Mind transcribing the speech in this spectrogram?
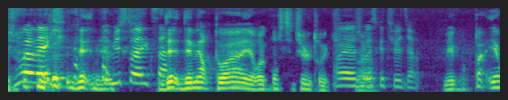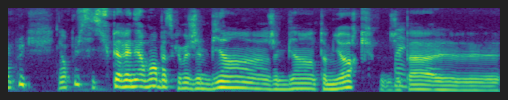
Joue avec, amuse-toi avec ça. dé- Démerde-toi et reconstitue le truc. Ouais, je Voilà. vois ce que tu veux dire. Mais pour pas... et en plus, et en plus c'est super énervant parce que moi j'aime bien, j'aime bien Tom York. J'ai Ouais. pas, euh,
